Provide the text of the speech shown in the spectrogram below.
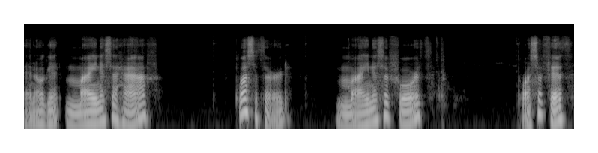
then I'll get minus a half, plus a third, minus a fourth, plus a fifth,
